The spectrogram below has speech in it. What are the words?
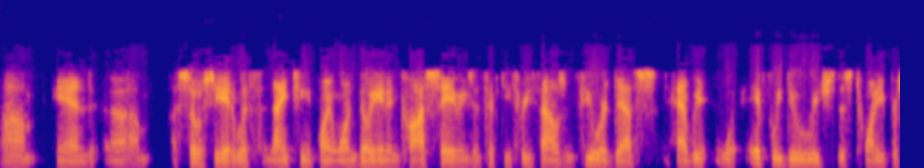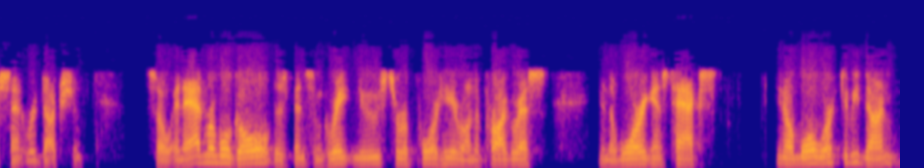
Um, and um, associated with 19.1 billion in cost savings and 53,000 fewer deaths have we if we do reach this 20% reduction. So an admirable goal. There's been some great news to report here on the progress in the war against HACs. You know, more work to be done.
